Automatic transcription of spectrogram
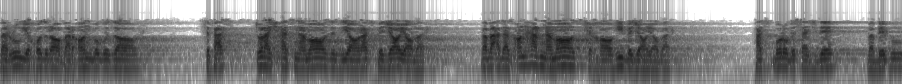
و روی خود را بر آن بگذار. سپس دو رکعت نماز زیارت به جای آور. و بعد از آن هر نماز که خواهی به جای آور. پس برو به سجده و بگو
